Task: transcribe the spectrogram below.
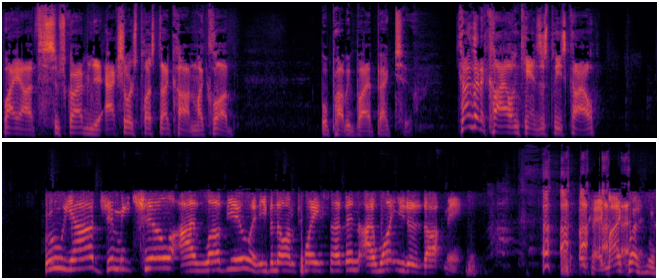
by uh, subscribing to ActionAlertsPlus.com, my club, will probably buy it back too. Can I go to Kyle in Kansas, please, Kyle? Booyah, Jimmy Chill, I love you, and even though I'm 27, I want you to adopt me. okay, my question,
